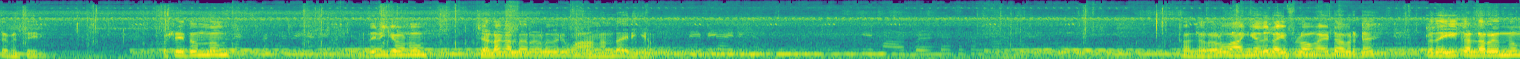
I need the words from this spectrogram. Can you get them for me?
സെമിത്തേരി പക്ഷെ ഇതൊന്നും ഇതെനിക്ക് തോന്നുന്നു ചില കല്ലറുകൾ ഒരു വാങ്ങണ്ടായിരിക്കാം കല്ലറുകൾ വാങ്ങി അത് ലൈഫ് ലോങ് ആയിട്ട് അവരുടെ ഇപ്പം ഈ കളറൊന്നും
